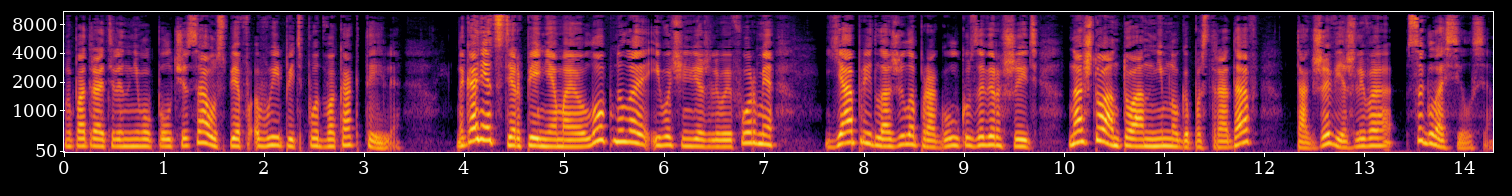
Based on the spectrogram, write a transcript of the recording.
Мы потратили на него полчаса, успев выпить по два коктейля. Наконец, терпение мое лопнуло, и в очень вежливой форме я предложила прогулку завершить, на что Антуан, немного пострадав, также вежливо согласился.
